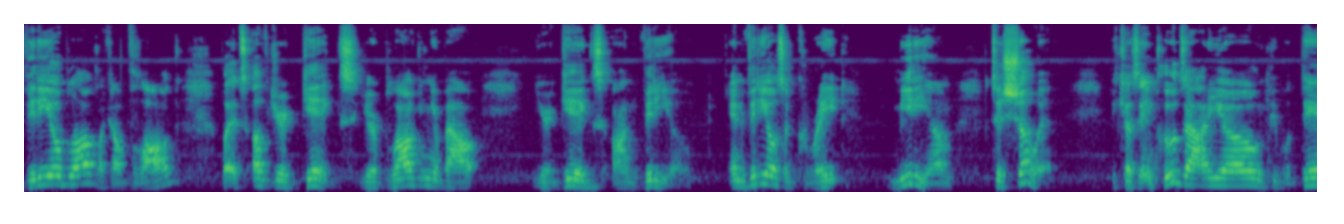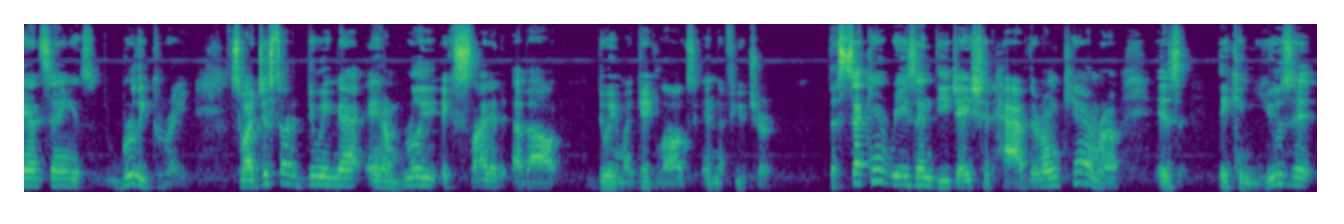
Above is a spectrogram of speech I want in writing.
video blog, like a vlog, but it's of your gigs. You're blogging about your gigs on video. And video is a great medium to show it because it includes audio and people dancing. It's really great. So I just started doing that and I'm really excited about doing my gig logs in the future. The second reason DJs should have their own camera is they can use it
